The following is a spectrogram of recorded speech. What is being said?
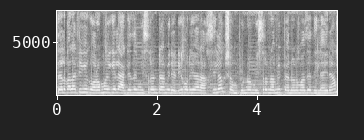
তেল বালাটিকে গরম হয়ে গেলে আগে যে মিশ্রণটা আমি রেডি করিয়া রাখছিলাম, সম্পূর্ণ মিশ্রণ আমি প্যানের মাঝে দিলাইরাম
